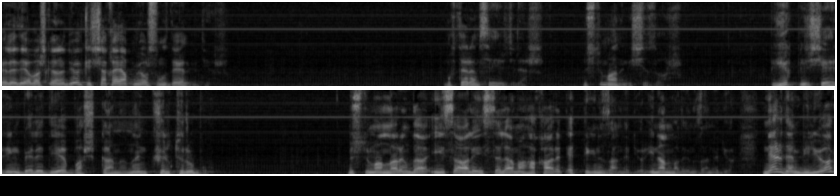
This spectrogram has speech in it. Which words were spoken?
Belediye başkanı diyor ki şaka yapmıyorsunuz değil mi diyor. Muhterem seyirciler, Müslümanın işi zor. Büyük bir şehrin belediye başkanının kültürü bu. Müslümanların da İsa Aleyhisselam'a hakaret ettiğini zannediyor, inanmadığını zannediyor. Nereden biliyor?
